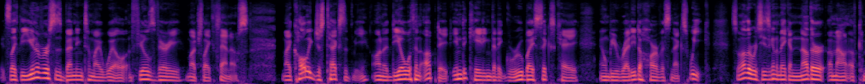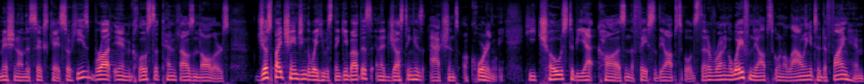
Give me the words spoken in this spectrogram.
It's like the universe is bending to my will and feels very much like Thanos. My colleague just texted me on a deal with an update indicating that it grew by 6K and will be ready to harvest next week. So, in other words, he's going to make another amount of commission on the 6K. So, he's brought in close to $10,000 just by changing the way he was thinking about this and adjusting his actions accordingly. He chose to be at cause in the face of the obstacle. Instead of running away from the obstacle and allowing it to define him,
